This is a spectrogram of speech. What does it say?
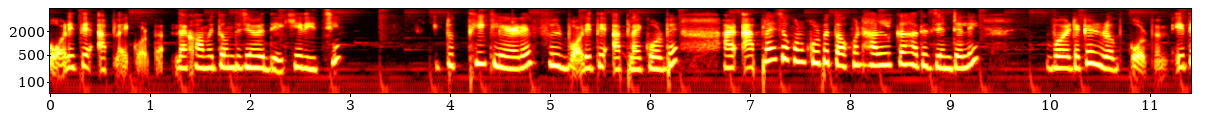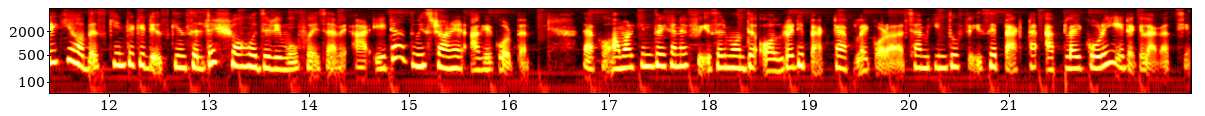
বডিতে অ্যাপ্লাই করবে। দেখো, আমি তোমাদের যেভাবে দেখিয়ে দিচ্ছি। একটু থিক লেয়ারে ফুল বডিতে অ্যাপ্লাই করবে। আর অ্যাপ্লাই যখন করবে, তখন হালকা হাতে জেন্টালি বডিটাকে রব করবে। এতে কি হবে? স্কিন থেকে স্কিন সেলটা সহজে রিমুভ হয়ে যাবে। আর এটা তুমি স্নানের আগে করবে। দেখো, আমার কিন্তু এখানে ফেসের মধ্যে অলরেডি প্যাকটা অ্যাপ্লাই করা আছে। আমি কিন্তু ফেসে প্যাকটা অ্যাপ্লাই করেই এটাকে লাগাচ্ছি।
